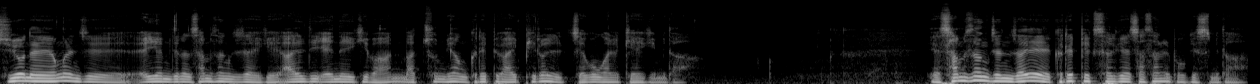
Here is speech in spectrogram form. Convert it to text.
주요 내용은 이제 AMD는 삼성전자에게 RDNA 기반 맞춤형 그래픽 IP를 제공할 계획입니다. 예, 삼성전자의 그래픽 설계 자산을 보겠습니다.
